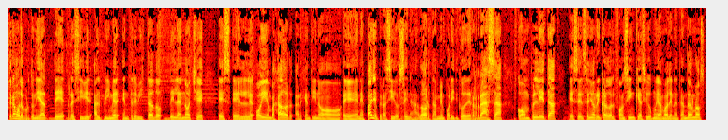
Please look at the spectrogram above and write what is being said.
tenemos la oportunidad de recibir al primer entrevistado de la noche. Es el hoy embajador argentino eh, en España, pero ha sido senador también político de raza completa. Es el señor Ricardo Alfonsín, que ha sido muy amable en atendernos.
